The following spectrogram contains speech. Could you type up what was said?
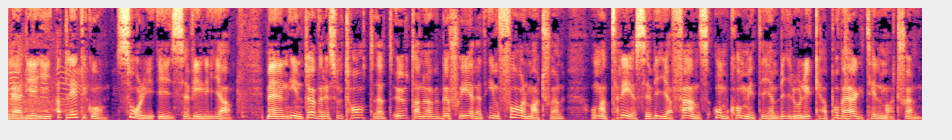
Glädje i Atletico, sorg i Sevilla. Men inte över resultatet utan över beskedet inför matchen om att tre Sevilla-fans omkommit i en bilolycka på väg till matchen.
